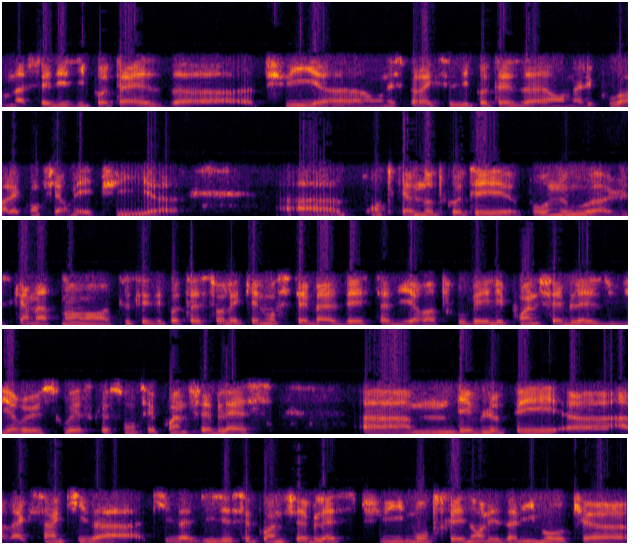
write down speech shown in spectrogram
on a fait des hypothèses, euh, puis euh, on espérait que ces hypothèses, on allait pouvoir les confirmer. Puis, en tout cas, de notre côté, pour nous, jusqu'à maintenant, toutes les hypothèses sur lesquelles on s'était basé, c'est-à-dire trouver les points de faiblesse du virus, où est-ce que sont ces points de faiblesse, euh, développer euh, un vaccin qui va qui va viser ces points de faiblesse, puis montrer dans les animaux que euh,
